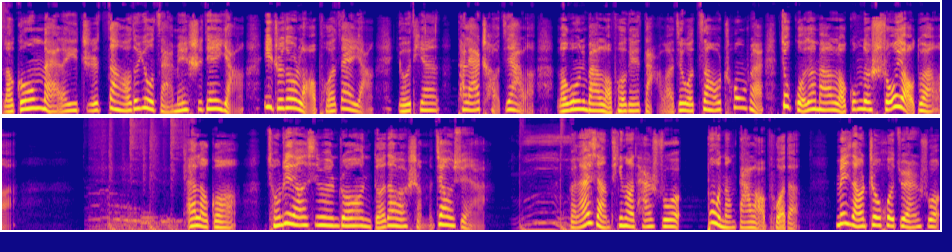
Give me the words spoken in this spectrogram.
老公买了一只藏獒的幼崽，没时间养，一直都是老婆在养。有一天他俩吵架了，老公就把老婆给打了，结果藏獒冲出来就果断把老公的手咬断了。哎，老公，从这条新闻中你得到了什么教训啊？本来想听到他说不能打老婆的，没想到这货居然说。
